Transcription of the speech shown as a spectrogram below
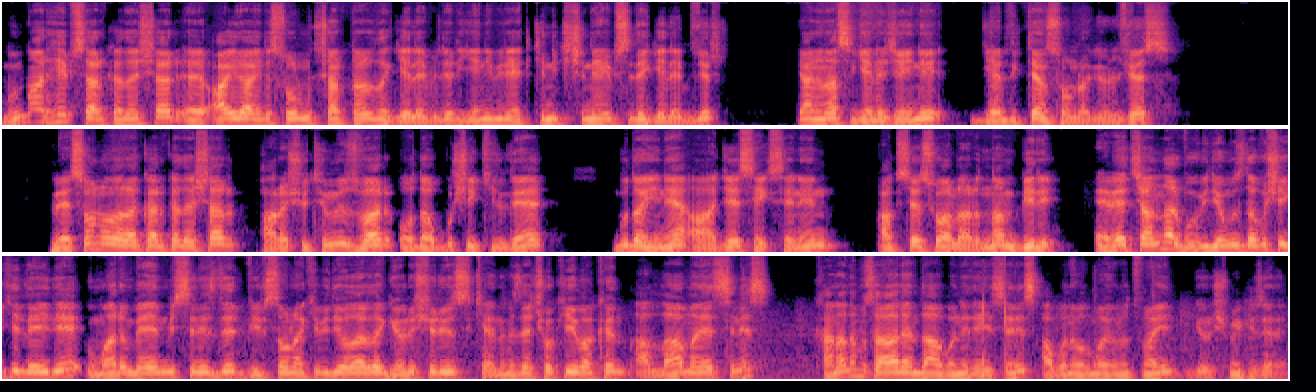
Bunlar hepsi arkadaşlar e, ayrı ayrı sorumlu şartları da gelebilir. Yeni bir etkinlik içinde hepsi de gelebilir. Yani nasıl geleceğini geldikten sonra göreceğiz. Ve son olarak arkadaşlar paraşütümüz var. O da bu şekilde. Bu da yine AC80'in aksesuarlarından biri. Evet canlar bu videomuz da bu şekildeydi. Umarım beğenmişsinizdir. Bir sonraki videolarda görüşürüz. Kendinize çok iyi bakın. Allah'a emanetsiniz. Kanalımıza halen daha abone değilseniz abone olmayı unutmayın. Görüşmek üzere.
